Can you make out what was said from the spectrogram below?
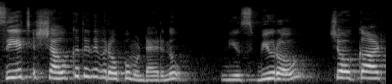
C H Shoukath എന്നിവർ ഒപ്പമുണ്ടായിരുന്നു ന്യൂസ് ബ്യൂറോ ചോക്കാട്.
